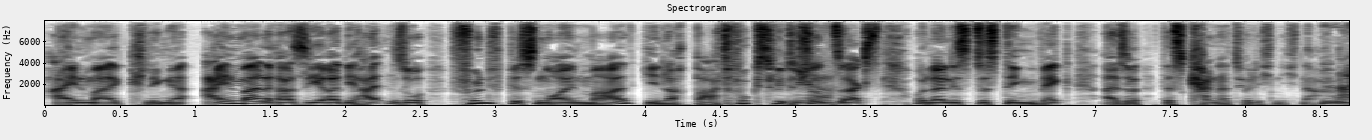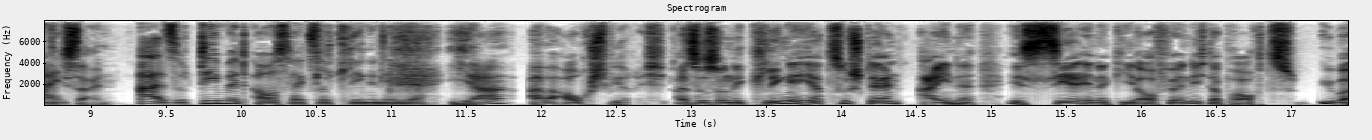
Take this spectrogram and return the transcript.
Einmal Klinge, einmal Rasierer, die halten so fünf bis neun Mal, je nach Bartwuchs, wie du Ja. schon sagst, und dann ist das Ding weg. Also das kann natürlich nicht nachhaltig Nein. sein. Also die mit Auswechselklinge nehmen wir. Ja, aber auch schwierig. Also so eine Klinge herzustellen, eine ist sehr energieaufwendig, da braucht es über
